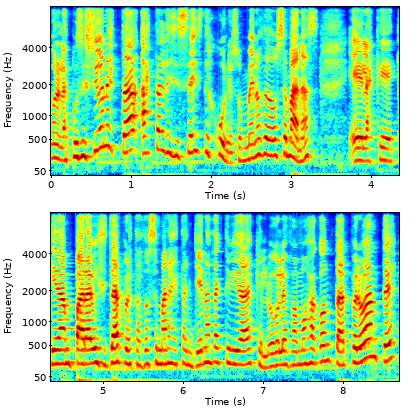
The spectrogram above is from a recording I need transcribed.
Bueno, la exposición está hasta el 16 de junio, son menos de dos semanas eh, las que quedan para visitar, pero estas dos semanas están llenas de actividades que luego les vamos a contar, pero antes...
